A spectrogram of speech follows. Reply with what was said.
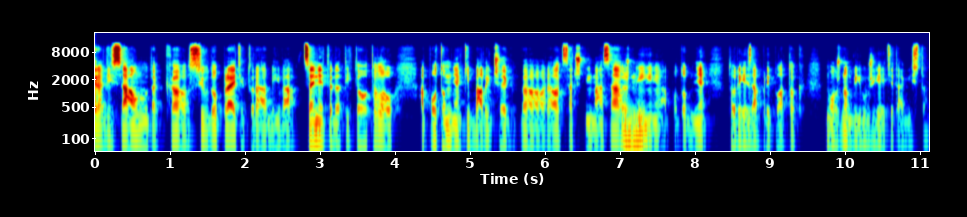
radi saunu, tak eh, si ju doprajete, ktorá býva v cene teda týchto hotelov a potom nejaký balíček eh, relaxačný, masážny mm-hmm. a podobne, ktorý je za priplatok, možno využijete takisto.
